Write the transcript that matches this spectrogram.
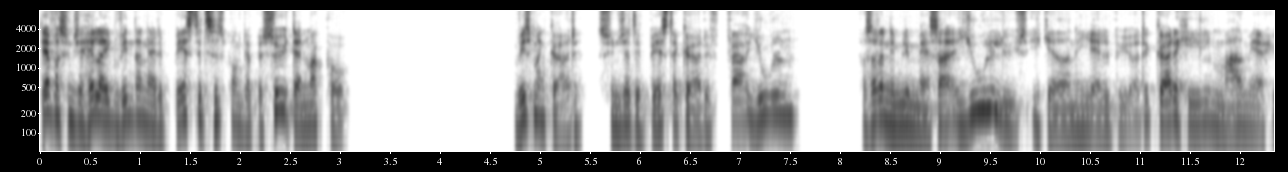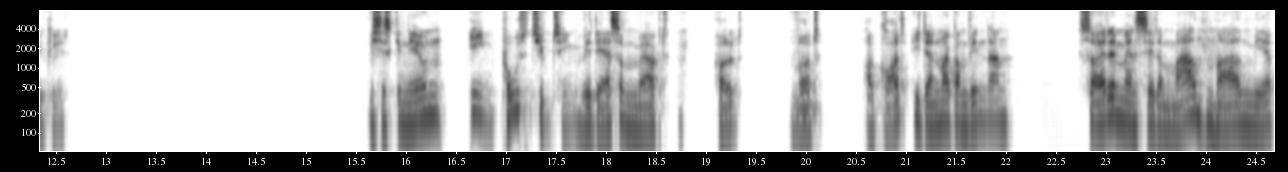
Derfor synes jeg heller ikke, at vinteren er det bedste tidspunkt at besøge Danmark på. Hvis man gør det, synes jeg det er bedst at gøre det før julen, for så er der nemlig masser af julelys i gaderne i alle byer, og det gør det hele meget mere hyggeligt. Hvis jeg skal nævne en positiv ting ved det er så mørkt, koldt, vådt og gråt i Danmark om vinteren, så er det, at man sætter meget, meget mere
